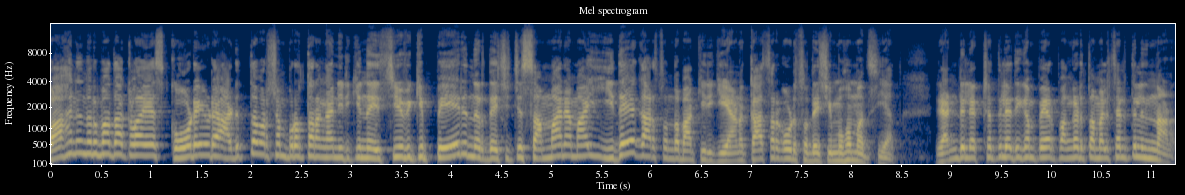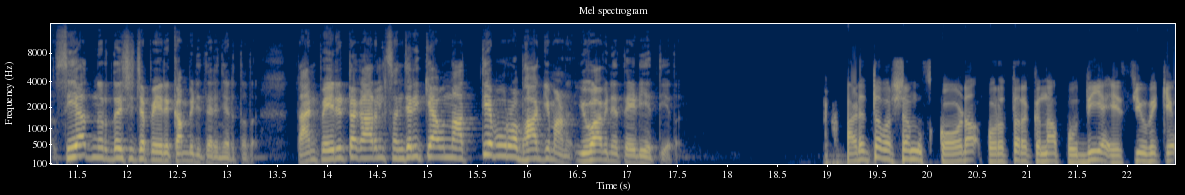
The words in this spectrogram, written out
വാഹന നിർമ്മാതാക്കളായ സ്കോഡയുടെ അടുത്ത വർഷം പുറത്തിറങ്ങാനിരിക്കുന്ന എസ് യു വിക്ക് പേര് നിർദ്ദേശിച്ച് സമ്മാനമായി ഇതേ കാർ സ്വന്തമാക്കിയിരിക്കുകയാണ് കാസർഗോഡ് സ്വദേശി മുഹമ്മദ് സിയാദ്. രണ്ട് ലക്ഷത്തിലധികം പേർ പങ്കെടുത്ത മത്സരത്തിൽ നിന്നാണ് സിയാദ് നിർദ്ദേശിച്ച പേര് കമ്പനി തിരഞ്ഞെടുത്തത്. താൻ പേരിട്ട കാറിൽ സഞ്ചരിക്കാവുന്ന അത്യപൂർവ ഭാഗ്യമാണ് യുവാവിനെ തേടിയെത്തിയത്. അടുത്ത വർഷം സ്കോഡ പുറത്തിറക്കുന്ന പുതിയ എസ് യു വിക്ക്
